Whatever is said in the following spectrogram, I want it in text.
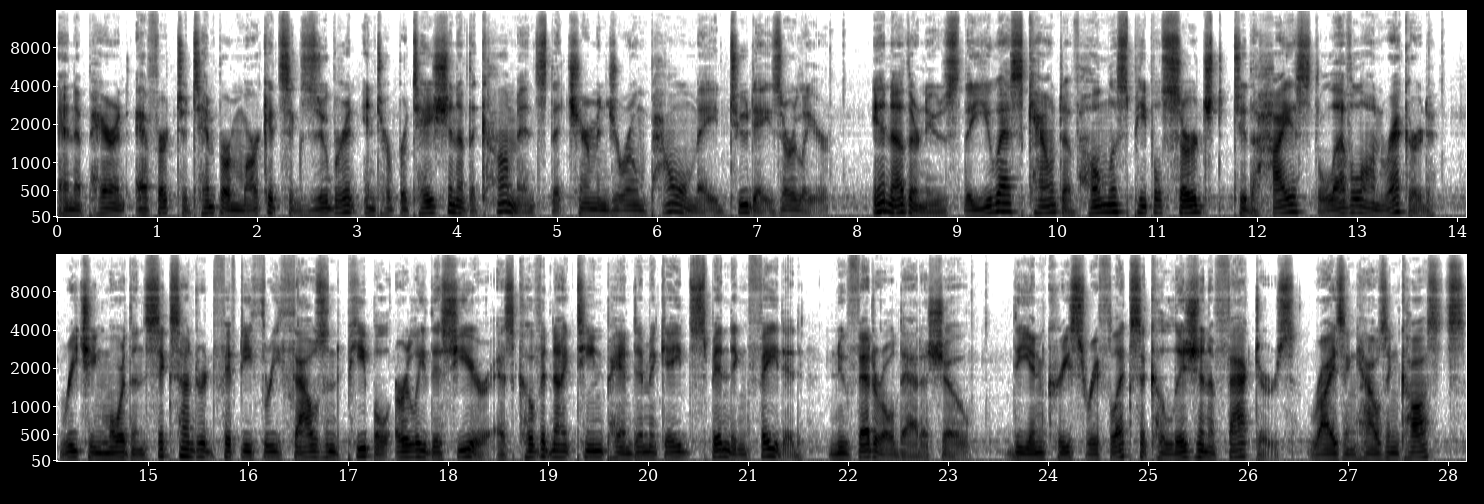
an apparent effort to temper markets' exuberant interpretation of the comments that Chairman Jerome Powell made two days earlier. In other news, the U.S. count of homeless people surged to the highest level on record, reaching more than 653,000 people early this year as COVID 19 pandemic aid spending faded, new federal data show. The increase reflects a collision of factors rising housing costs,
